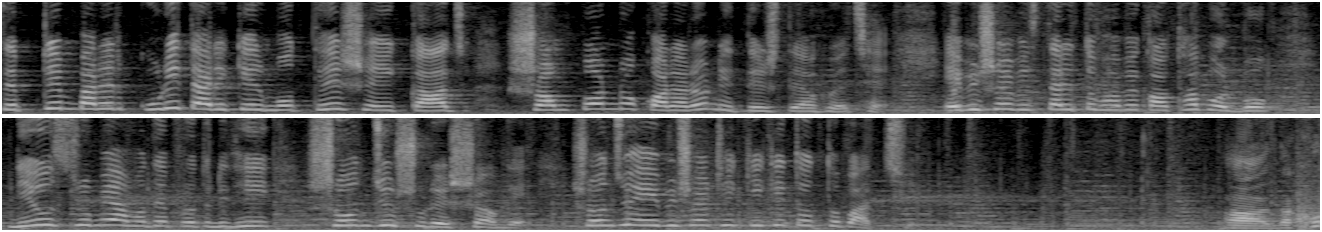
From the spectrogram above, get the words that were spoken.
সেপ্টেম্বরের কুড়ি তারিখের মধ্যে সেই কাজ সম্পন্ন করারও নির্দেশ দেওয়া হয়েছে। এ বিষয়ে বিস্তারিতভাবে কথা বলব নিউজ রুমে আমাদের প্রতিনিধি সঞ্জু সুরের সঙ্গে। সঞ্জু, এই বিষয়টি কি কি তথ্য পাচ্ছি? দেখো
